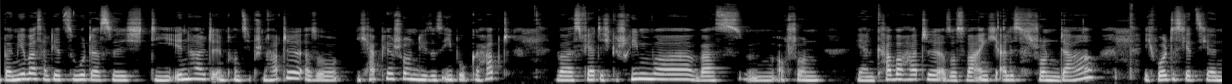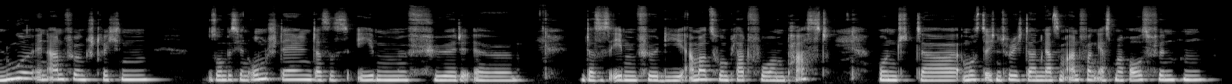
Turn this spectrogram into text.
Bei mir war es halt jetzt so, dass ich die Inhalte im Prinzip schon hatte. Also ich habe ja schon dieses E-Book gehabt, was fertig geschrieben war, was ähm, auch schon ja ein Cover hatte. Also es war eigentlich alles schon da. Ich wollte es jetzt ja nur in Anführungsstrichen so ein bisschen umstellen, dass es eben für äh, dass es eben für die Amazon-Plattform passt. Und da musste ich natürlich dann ganz am Anfang erstmal rausfinden,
